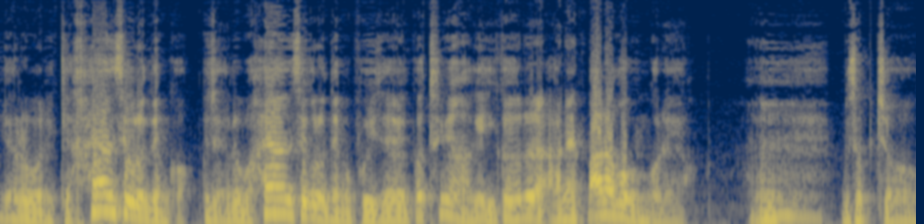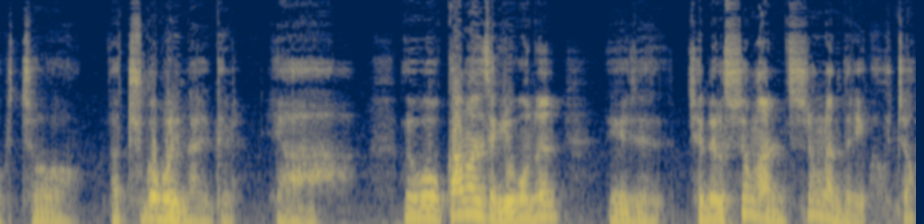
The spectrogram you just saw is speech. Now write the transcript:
여러분 이렇게 하얀색으로 된 거, 그죠? 여러분 하얀색으로 된 거 보이세요? 이거 투명하게 이거를 안에 빨아먹은 거래요. 무섭죠, 그쵸? 다 죽어버린 날들. 야 그리고 까만색 요거는 이제 제대로 수정난 수정란들이고 그죠?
